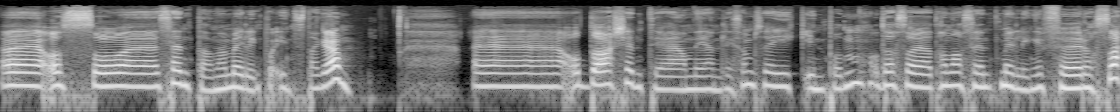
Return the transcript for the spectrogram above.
Eh, og så eh, sendte han en melding på Instagram. Eh, og da kjente jeg han igjen, liksom, så jeg gikk inn på den. Og da så jeg at han har sendt meldinger før også.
